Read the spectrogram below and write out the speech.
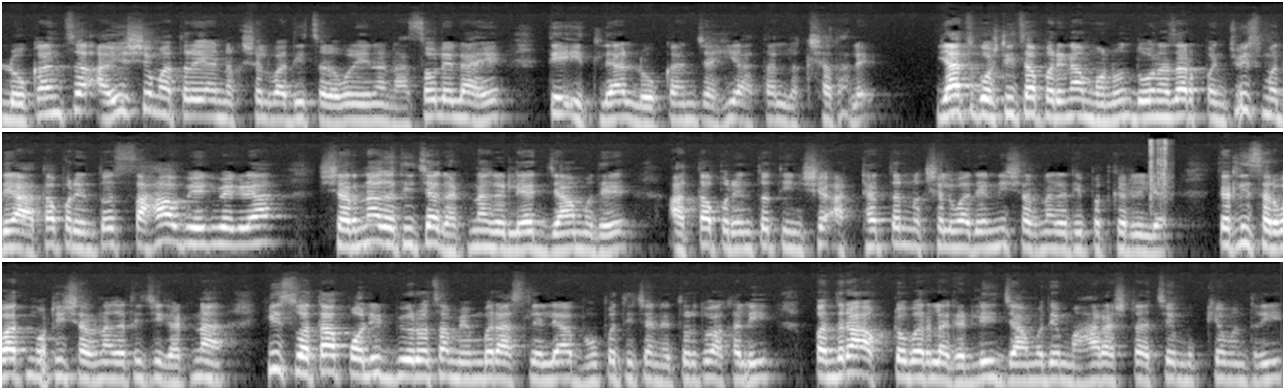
लोकांचं आयुष्य मात्र या नक्षलवादी चळवळीनं नाचवलेलं आहे. ते इथल्या लोकांच्याही आता लक्षात आले याच गोष्टीचा परिणाम म्हणून दोन हजार पंचवीसमध्ये आतापर्यंत सहा वेगवेगळ्या शरणागतीच्या घटना घडल्या आहेत ज्यामध्ये आतापर्यंत तीनशे अठ्ठ्याहत्तर नक्षलवाद्यांनी शरणागती पत्करलेली आहे. त्यातली सर्वात मोठी शरणागतीची घटना ही स्वतः पॉलिट ब्युरोचा मेंबर असलेल्या भूपतीच्या नेतृत्वाखाली पंधरा ऑक्टोबरला घडली ज्यामध्ये महाराष्ट्राचे मुख्यमंत्री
